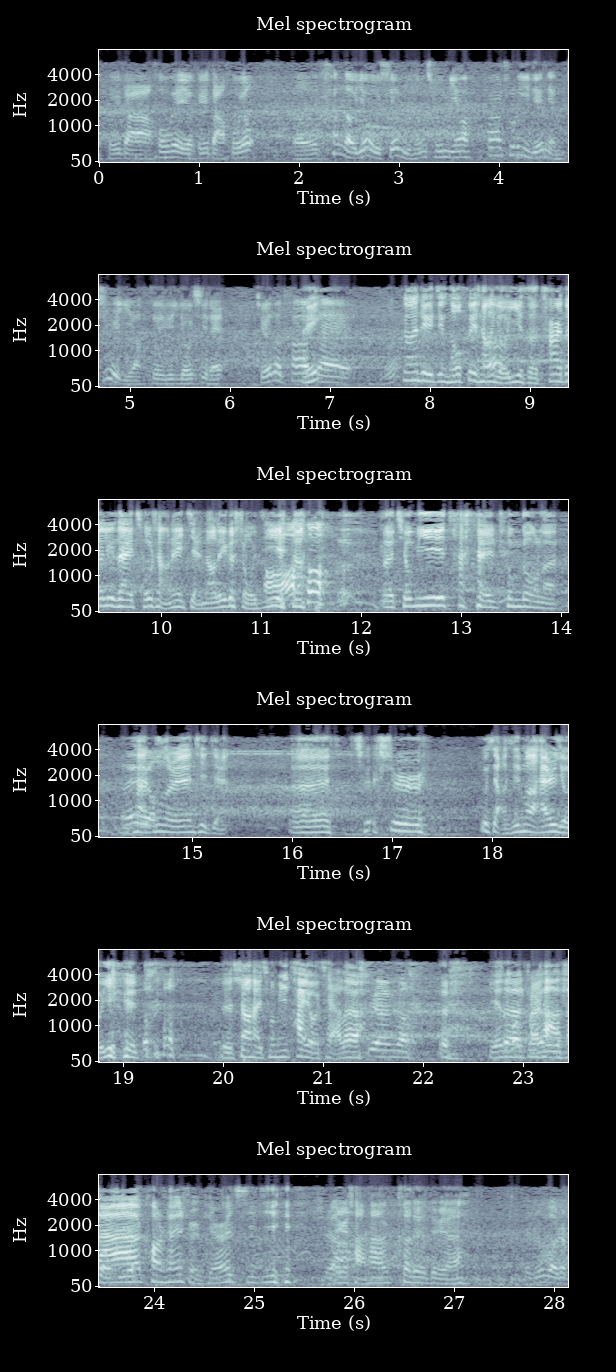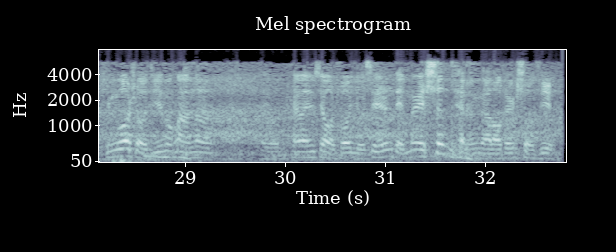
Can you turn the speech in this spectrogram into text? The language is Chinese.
他可以打后卫，也可以打后腰。呃，我看到也有一些鲁能球迷啊，发出了一点点质疑啊，对于尤西雷，觉得他哎在。刚才这个镜头非常有意思，塔尔德利在球场内捡到了一个手机，哦 呃，球迷太冲动了，你看工作人员去捡，呃，是不小心吗？还是有意？呃，上海球迷太有钱了呀！天哪！对，别的主场拿矿泉水瓶儿袭击是啊这个场上客队队员。如果是苹果手机的话，那，我，开玩笑说，有些人得卖肾才能拿到这个手机。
